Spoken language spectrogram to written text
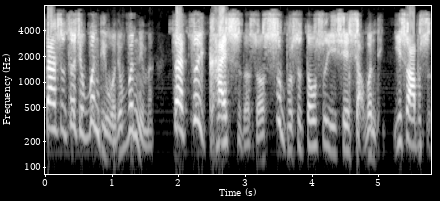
但是这些问题，我就问你们，在最开始的时候，是不是都是一些小问题，一是而不死？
